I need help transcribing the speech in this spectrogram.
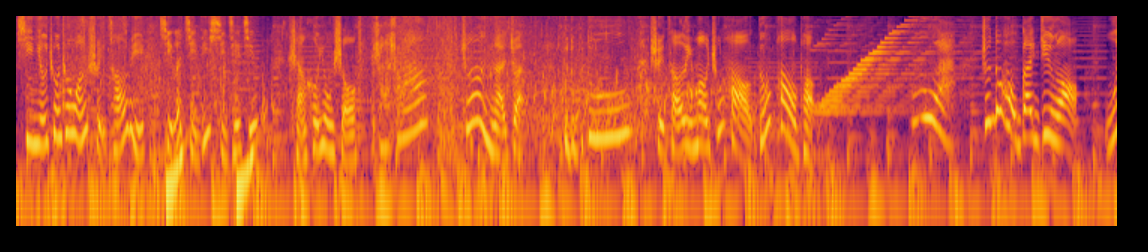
犀牛冲冲往水槽里挤了几滴洗洁精，然后用手刷啦刷啦转啊转，噗嘟噗嘟，水槽里冒出好多泡泡。哇，真的好干净啊！我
